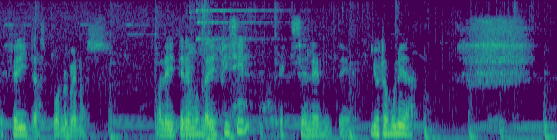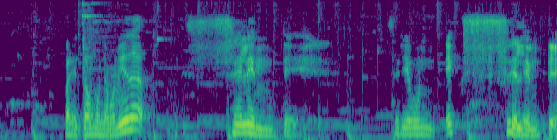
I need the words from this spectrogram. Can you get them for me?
esferitas, por lo menos. Vale, ahí tenemos la difícil. Excelente. Y otra moneda. Vale, tomamos la moneda. Excelente. Sería un excelente.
